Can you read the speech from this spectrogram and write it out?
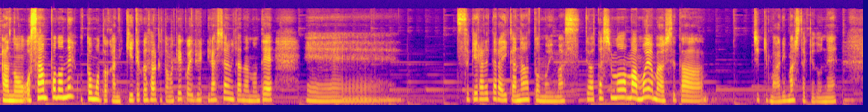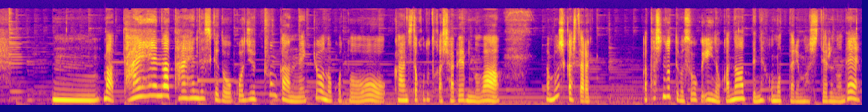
あのお散歩のねお供とかに聞いてくださる方も結構いらっしゃるみたいなので、えー、続けられたらいいかなと思います。で私もまあもやもやしてた時期もありましたけどね。うんまあ大変は大変ですけどこう10分間ね今日のことを感じたこととか喋るのは、もしかしたら私にとってもすごくいいのかなってね思ったりもしてるので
